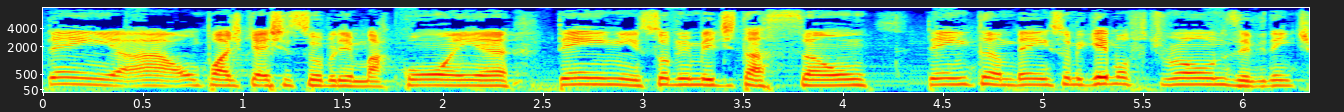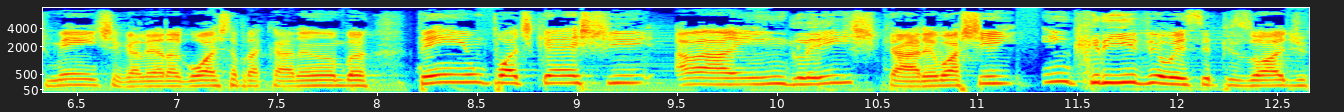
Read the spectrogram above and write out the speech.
tem ah, um podcast sobre maconha, tem sobre meditação, tem também sobre Game of Thrones, evidentemente, a galera gosta pra caramba. Tem um podcast ah, em inglês, cara, eu achei incrível esse episódio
